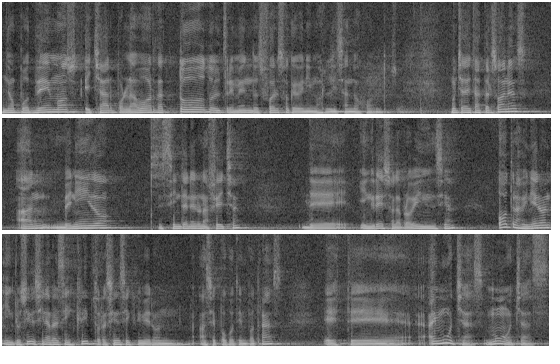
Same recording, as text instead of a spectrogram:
No podemos echar por la borda todo el tremendo esfuerzo que venimos realizando juntos. Muchas de estas personas han venido sin tener una fecha de ingreso a la provincia, otras vinieron inclusive sin haberse inscrito, recién se inscribieron hace poco tiempo atrás. Este, hay muchas, muchas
